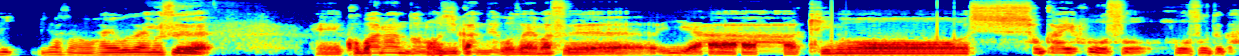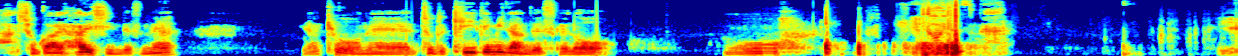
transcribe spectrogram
はい、皆さんおはようございます。えー、コバランドのお時間でございます。いやー、昨日、初回放送、放送というか、初回配信ですね。いや、今日ね、ちょっと聞いてみたんですけど、もう、ひどいですね。いや、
